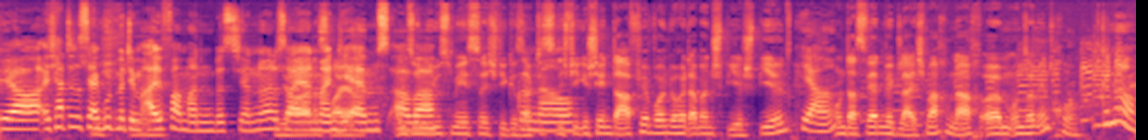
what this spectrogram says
Ja, ich hatte das ja gut mit dem Alpha-Mann ein bisschen, ne? Das war ja in meinen ja- DMs, und so aber. newsmäßig, wie gesagt, ist Genau. nicht viel geschehen. Dafür wollen wir heute aber ein Spiel spielen. Ja. Und das werden wir gleich machen nach ähm, unserem Intro. genau.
